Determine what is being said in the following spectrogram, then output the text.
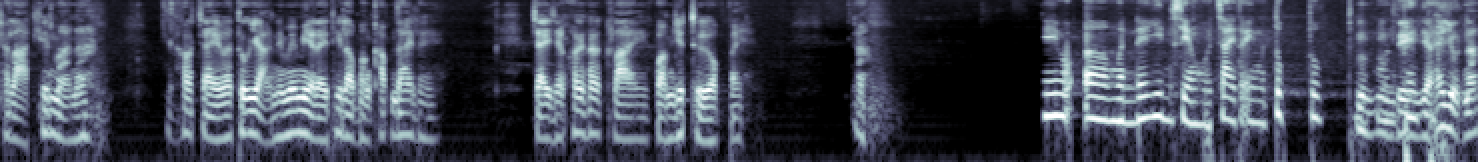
ฉลาดขึ้นมานะ เข้าใจว่าทุกอย่างนี้ไม่มีอะไรที่เราบังคับได้เลย ใจจะค่อยๆคคลายความยึดถือออกไปอะ นี่เออเหมือนได้ยินเสียงหัวใจตัวเองมันตุบตุบตุอืบมมันดีเต้นอย่าให้หยุดนะ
